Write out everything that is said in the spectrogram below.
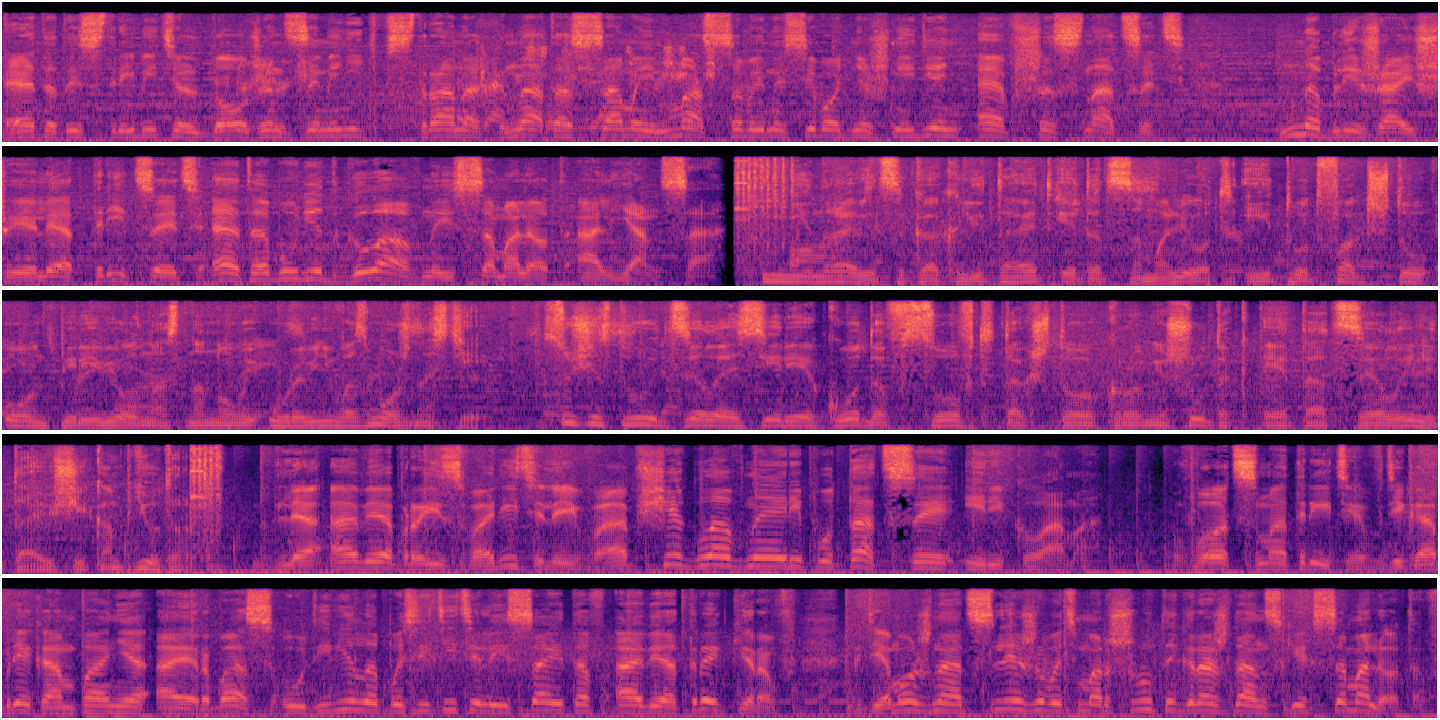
Этот истребитель должен заменить в странах НАТО самый массовый на сегодняшний день F-16. На ближайшие лет 30 это будет главный самолет Альянса. Мне нравится, как летает этот самолет, и тот факт, что он перевел нас на новый уровень возможностей. Существует целая серия кодов, софт, так что, кроме шуток, это целый летающий компьютер. Для авиапроизводителей вообще главная репутация и реклама. Вот смотрите, в декабре компания Airbus удивила посетителей сайтов авиатрекеров, где можно отслеживать маршруты гражданских самолетов.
